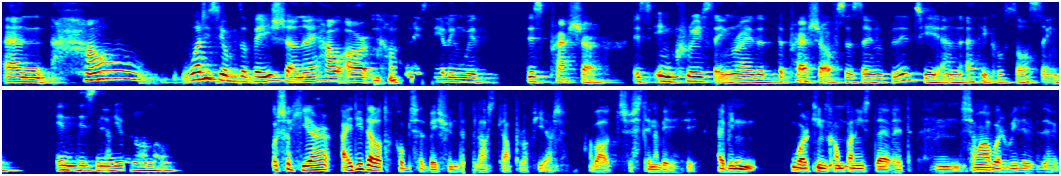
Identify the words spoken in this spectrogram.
and how what is your observation and how are mm -hmm. companies dealing with this pressure it's increasing right the, the pressure of sustainability and ethical sourcing in this new normal also here i did a lot of observation in the last couple of years about sustainability i've been working companies that um, somehow were really the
